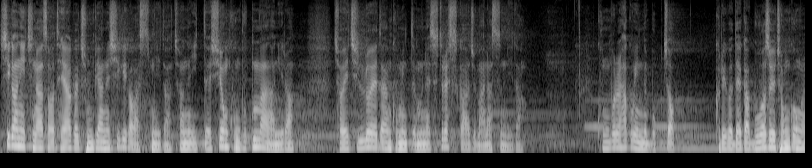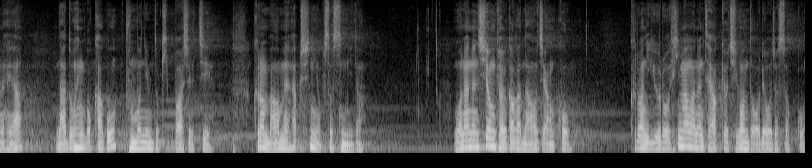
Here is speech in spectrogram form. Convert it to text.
시간이 지나서 대학을 준비하는 시기가 왔습니다. 저는 이때 시험 공부뿐만 아니라 저의 진로에 대한 고민 때문에 스트레스가 아주 많았습니다. 공부를 하고 있는 목적, 그리고 내가 무엇을 전공을 해야 나도 행복하고 부모님도 기뻐하실지 그런 마음의 확신이 없었습니다. 원하는 시험 결과가 나오지 않고 그런 이유로 희망하는 대학교 지원도 어려워졌었고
